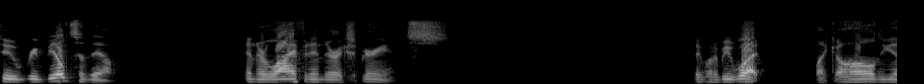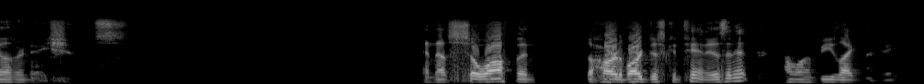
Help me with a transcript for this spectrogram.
to reveal to them in their life and in their experience. They want to be what? Like all the other nations. And that's so often the heart of our discontent, isn't it? I want to be like my neighbor.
